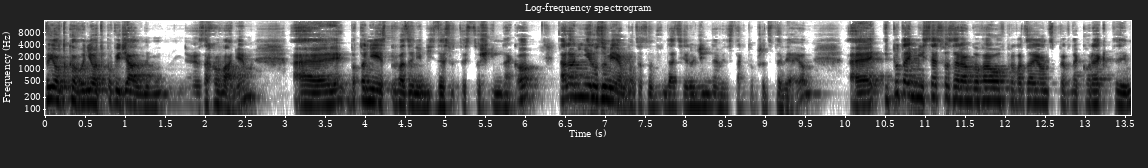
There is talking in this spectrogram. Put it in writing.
wyjątkowo nieodpowiedzialnym zachowaniem, e, bo to nie jest prowadzenie biznesu, to jest coś innego, ale oni nie rozumieją, po co są fundacje rodzinne, więc tak to przedstawiają. E, I tutaj ministerstwo zareagowało, wprowadzając pewne korekty,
